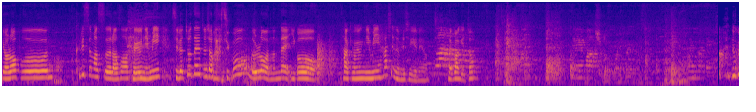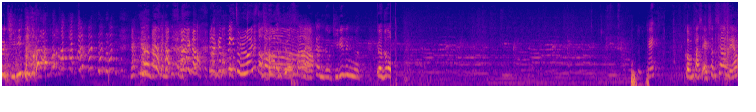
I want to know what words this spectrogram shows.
여러분 크리스마스라서 경영님이 집에 초대해 주셔가지고 놀러 왔는데 이거 다 경영님이 하신 음식이래요. 대박이죠? 누굴 기리는 거 약간 그러니까 약간 삥 둘러 있어가지고 약간 누 기리는 거 이거 누가 오케이? 그럼 다시 액션 취해야 돼요?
